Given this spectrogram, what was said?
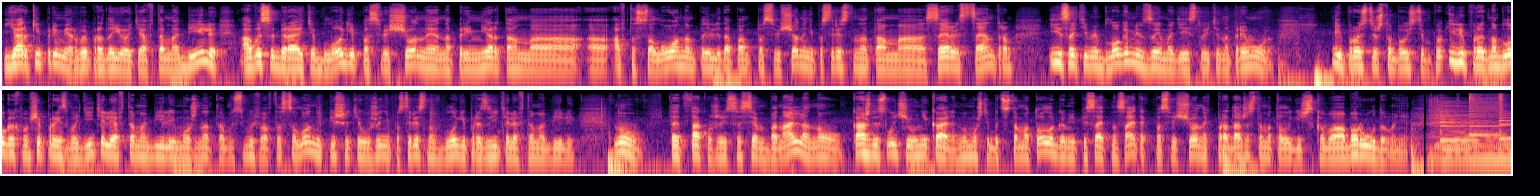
Яркий пример. Вы продаете автомобили, а вы собираете блоги, посвященные, например, там а, а, автосалонам или там, посвященные непосредственно там а, сервис-центрам. И с этими блогами взаимодействуете напрямую и просите, чтобы допустим, или на блогах вообще производителей автомобилей, можно там, вы в автосалон и пишете уже непосредственно в блоге производителя автомобилей. Ну, это так уже и совсем банально, но каждый случай уникален. Вы можете быть стоматологом и писать на сайтах, посвященных продаже стоматологического оборудования.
